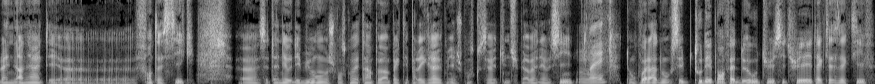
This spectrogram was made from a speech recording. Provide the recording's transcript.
L'année dernière était euh, fantastique. Euh, cette année, au début, on- je pense qu'on va être un peu impacté par les grèves, mais je pense que ça va être une superbe année aussi. Ouais. Donc voilà, donc c'est tout dépend en fait de où tu es situé et ta classe d'actifs.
